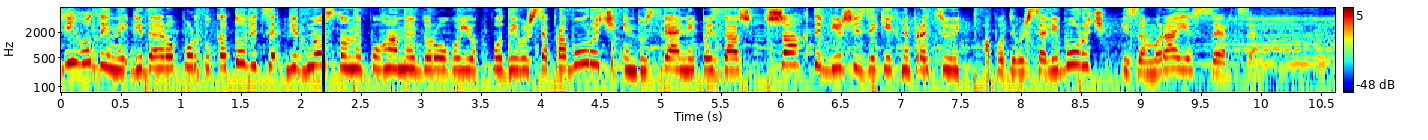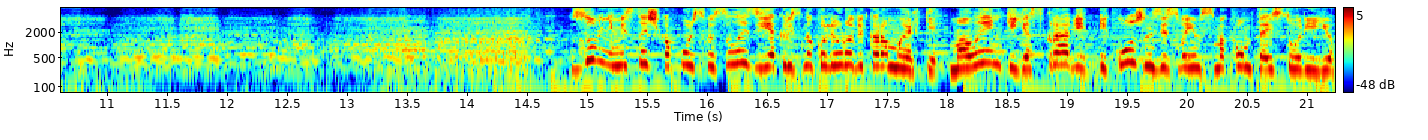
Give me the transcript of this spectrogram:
Дві години від аеропорту Катовіце відносно непоганою дорогою. Подивишся праворуч, індустріальний пейзаж, шахти, більшість з яких не працюють. А подивишся ліворуч і замирає серце. Зовні містечка польської Селезії як різнокольорові карамельки, маленькі, яскраві і кожен зі своїм смаком та історією.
